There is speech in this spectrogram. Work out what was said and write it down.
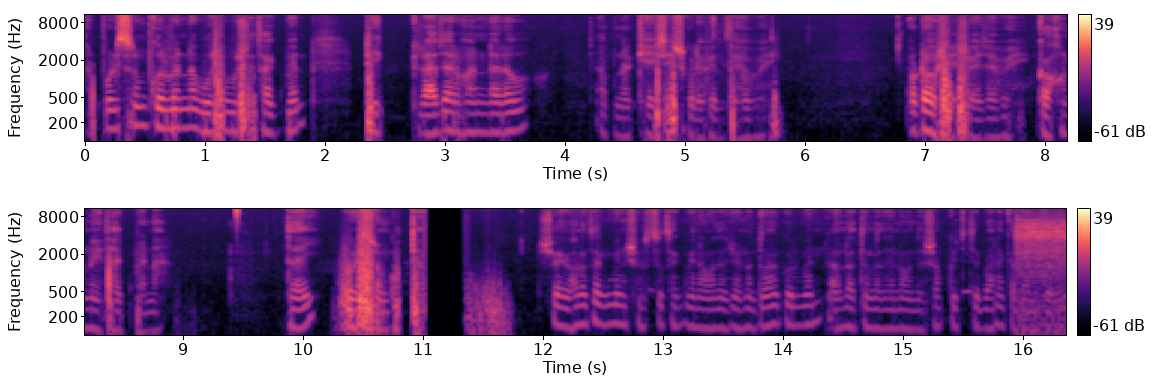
আর পরিশ্রম করবেন না, বসে বসে থাকবেন, ঠিক রাজার ভাণ্ডারেও আপনার খেয়ে শেষ করে ফেলতে হবে। ওটাও শেষ হয়ে যাবে, কখনোই থাকবে না। তাই পরিশ্রম করতে হবে। সবাই ভালো থাকবেন, সুস্থ থাকবেন, আমাদের জন্য দোয়া করবেন। আল্লাহ তালা যেন আমাদের সব কিছুতে বারাকা দান করেন।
